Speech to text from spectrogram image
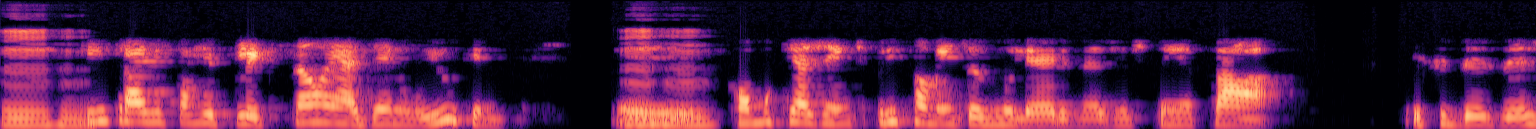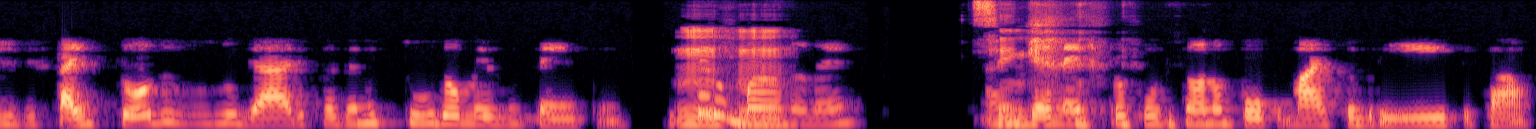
Uhum. Quem traz essa reflexão é a Jane Wilkins, uhum. como que a gente, principalmente as mulheres, né, a gente tem essa, esse desejo de estar em todos os lugares fazendo tudo ao mesmo tempo. O ser uhum. humano, né? Sim. A internet proporciona um pouco mais sobre isso e tal.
